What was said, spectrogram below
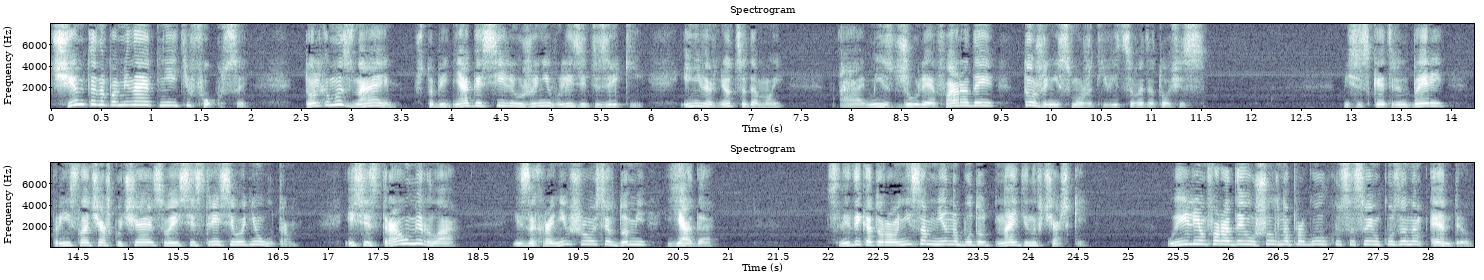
чем-то напоминают мне эти фокусы. Только мы знаем, что бедняга Сили уже не вылезет из реки и не вернется домой. А мисс Джулия Фарадей тоже не сможет явиться в этот офис. Миссис Кэтрин Берри принесла чашку чая своей сестре сегодня утром. И сестра умерла из-за хранившегося в доме яда, следы которого, несомненно, будут найдены в чашке. Уильям Фарадей ушел на прогулку со своим кузеном Эндрю,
